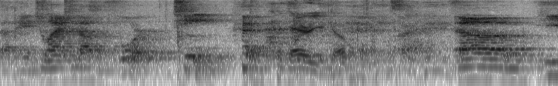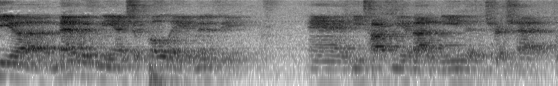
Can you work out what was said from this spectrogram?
not July 2008, July 2014. There you go. Um, he uh, met with me at Chipotle in Menifee, and he talked to me about a need that the church had.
